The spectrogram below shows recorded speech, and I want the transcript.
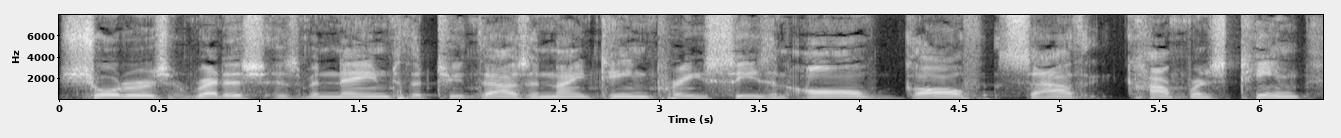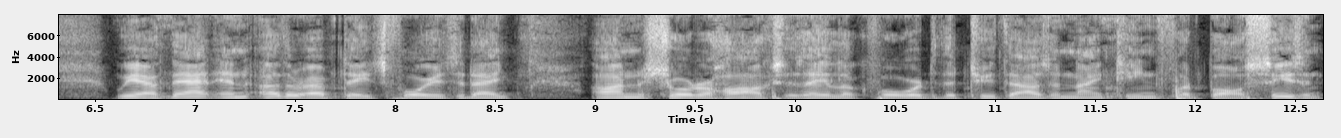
Shorter's Reddish has been named to the 2019 preseason All Gulf South Conference team. We have that and other updates for you today on the Shorter Hawks as they look forward to the 2019 football season.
